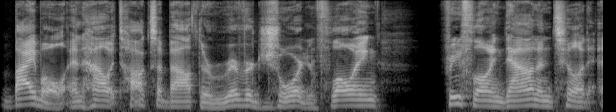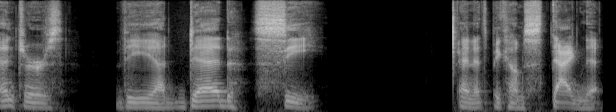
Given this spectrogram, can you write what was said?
Bible and how it talks about the River Jordan flowing, free flowing down until it enters the uh, Dead Sea and it's become stagnant.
